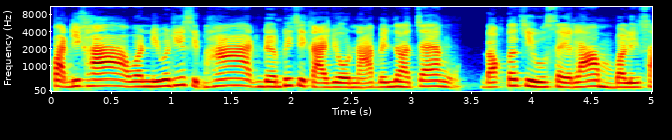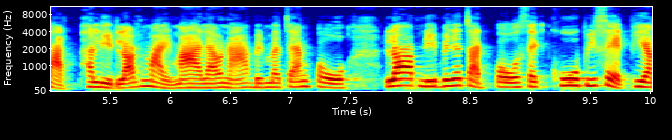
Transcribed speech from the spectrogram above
สวัสดีค่ะ วันนี้วันที่ 15 เดือนพฤศจิกายนนะเบนมาแจ้งดรจิวเซรั่มบริษัทผลิตล็อตใหม่มาแล้วนะเบนมาแจ้งโปร รอบนี้เบนจะจัดโปรเซ็ตคู่พิเศษเพียง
